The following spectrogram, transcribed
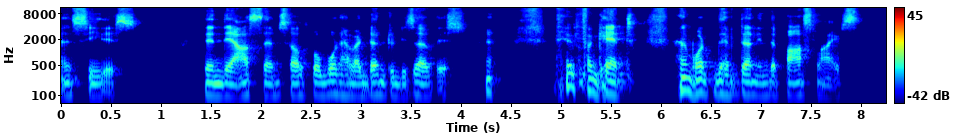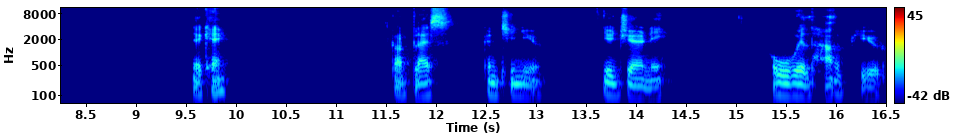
and see this. Then they ask themselves, well, what have I done to deserve this? they forget what they've done in the past lives. Okay? God bless. Continue your journey. Who will help you?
